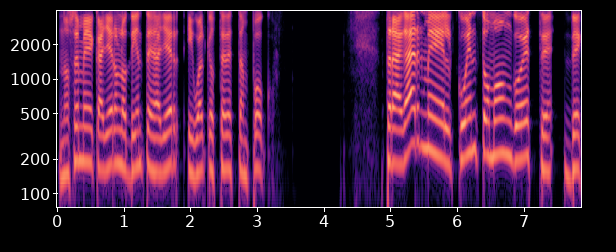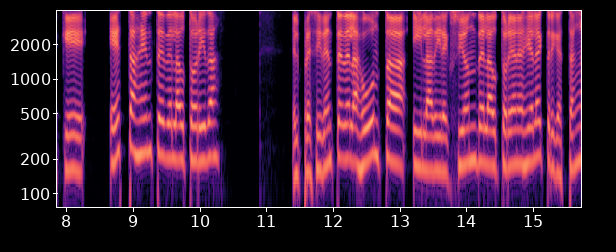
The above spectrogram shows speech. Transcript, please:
No se me cayeron los dientes ayer, igual que ustedes tampoco. Tragarme el cuento mongo este de que esta gente de la autoridad el presidente de la Junta y la dirección de la Autoridad de Energía Eléctrica están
